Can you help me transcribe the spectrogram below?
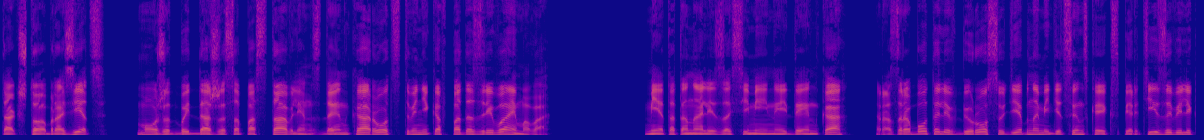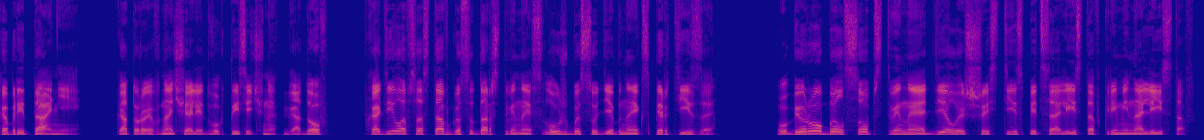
Так что образец может быть даже сопоставлен с ДНК родственников подозреваемого. Метод анализа семейной ДНК разработали в Бюро судебно-медицинской экспертизы Великобритании, которое в начале 2000-х годов входила в состав Государственной службы судебной экспертизы. У бюро был собственный отдел из шести специалистов-криминалистов,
